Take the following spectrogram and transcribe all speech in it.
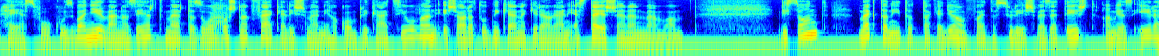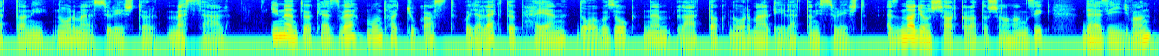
helyez fókuszba. Nyilván azért, mert az orvosnak fel kell ismerni, ha komplikáció van, és arra tudni kell neki reagálni. Ez teljesen rendben van. Viszont megtanítottak egy olyan fajta szülésvezetést, ami az élettani, normál szüléstől messze áll. Innentől kezdve mondhatjuk azt, hogy a legtöbb helyen dolgozók nem láttak normál élettani szülést. Ez nagyon sarkalatosan hangzik, de ez így van.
